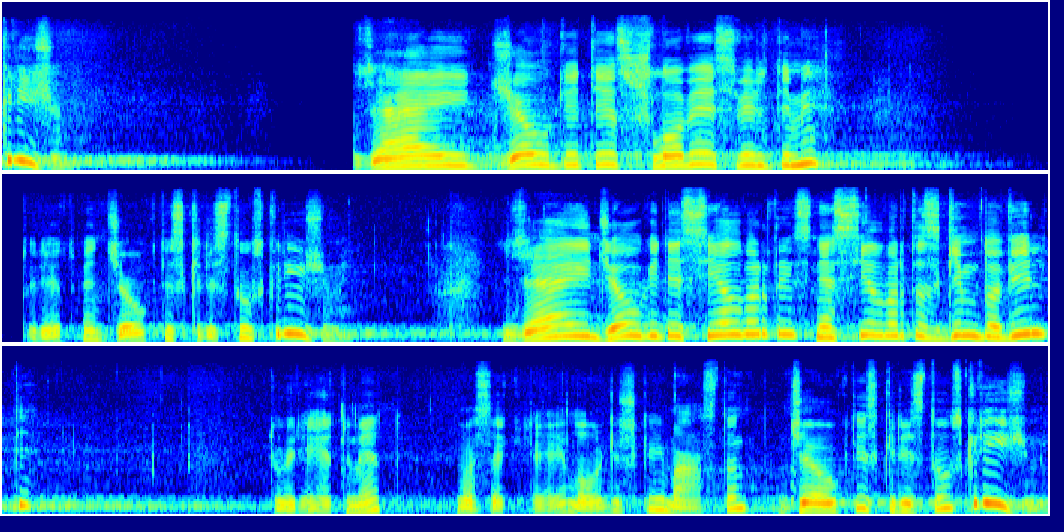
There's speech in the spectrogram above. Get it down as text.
kryžiumi. Jei džiaugiatės šlovės viltimi, turėtume džiaugtis Kristaus kryžiumi. Jei džiaugiatės sielvartais, nes sielvartas gimdo viltį, turėtumėt nusekliai, logiškai mastant, džiaugtis Kristaus kryžiumi.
